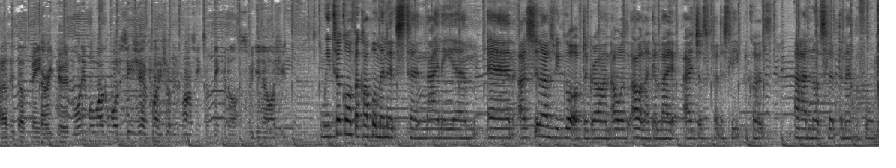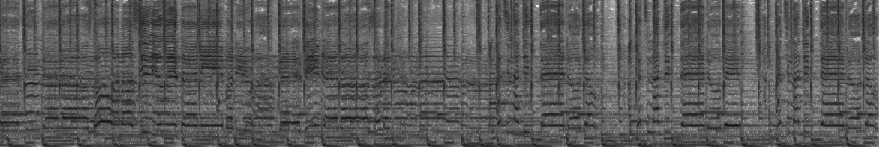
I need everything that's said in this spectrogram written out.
as it does me. Very good. Morning, well, welcome aboard the CGF flight shortly departing from Mykonos. We do now ask you We took off a couple minutes to 9 a.m. and as soon as we got off the ground, I was out like a light. I just fell asleep because I had not slept the night before. Addicted, oh, no. I'm getting addicted, oh, babe. I'm getting addicted, oh, no.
